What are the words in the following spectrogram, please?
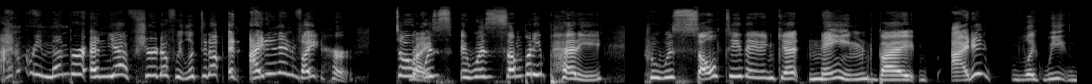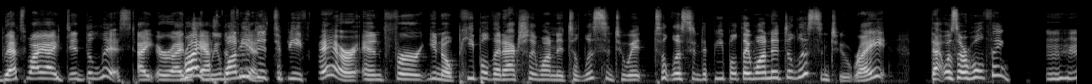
I don't remember. And yeah, sure enough, we looked it up and I didn't invite her. So Right. it was it was somebody petty who was salty they didn't get named by I didn't like we that's why I did the list. I or I right. We wanted fans. it to be fair and for, you know, people that actually wanted to listen to it to listen to people they wanted to listen to, right? That was our whole thing. Mm-hmm.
